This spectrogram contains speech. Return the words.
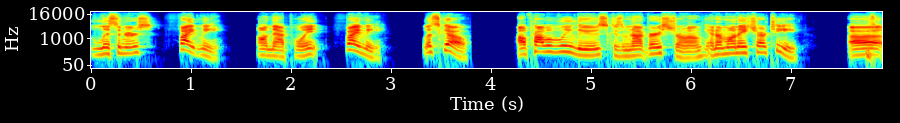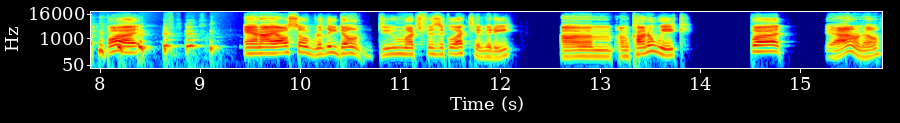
listeners, fight me on that point. Fight me. Let's go. I'll probably lose because I'm not very strong and I'm on HRT. Uh, but, and I also really don't do much physical activity. Um, I'm kind of weak, but yeah, I don't know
